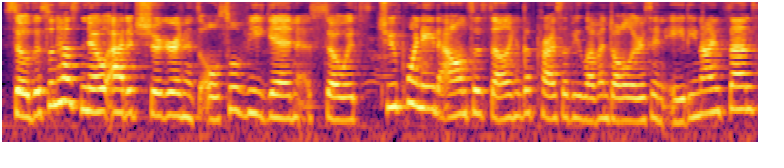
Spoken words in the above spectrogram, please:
So this one has no added sugar and it's also vegan. So it's 2.8 ounces selling at the price of $11.89.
